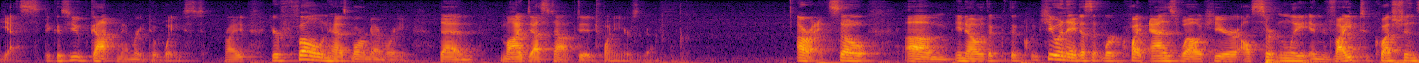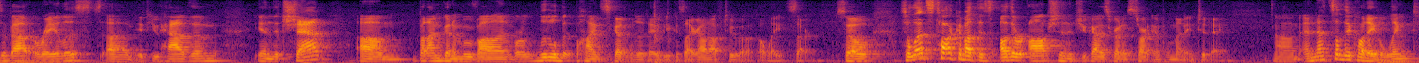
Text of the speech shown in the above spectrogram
yes, because you've got memory to waste, right? Your phone has more memory than my desktop did 20 years ago. All right, so um, you know the, the Q&A doesn't work quite as well here. I'll certainly invite questions about array lists um, if you have them in the chat, um, but I'm going to move on. We're a little bit behind schedule today because I got off to a, a late start. So, so let's talk about this other option that you guys are going to start implementing today, um, and that's something called a linked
